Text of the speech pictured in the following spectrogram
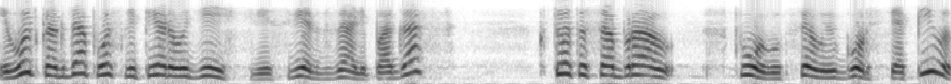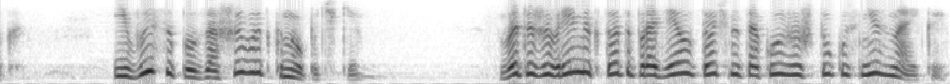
И вот когда после первого действия свет в зале погас, кто-то собрал с полу целую горсть опилок и высыпал за шиворот кнопочки — в это же время кто-то проделал точно такую же штуку с Незнайкой.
